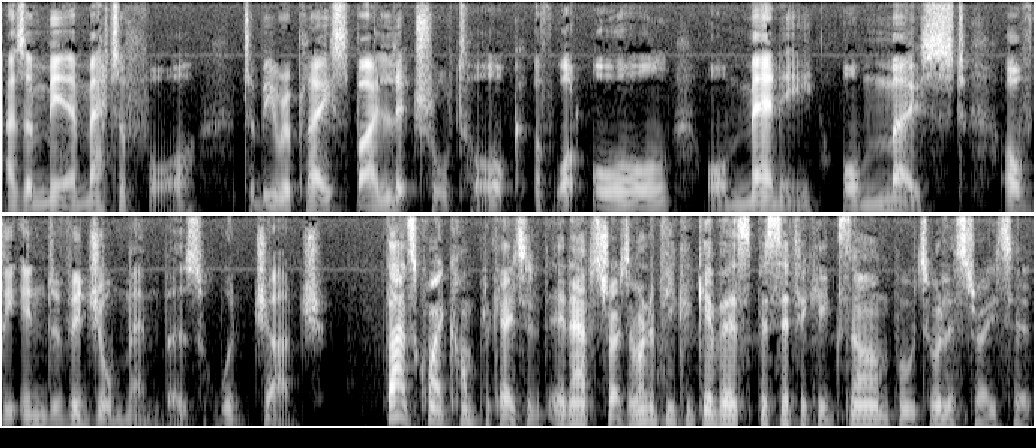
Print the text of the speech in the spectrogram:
as a mere metaphor to be replaced by literal talk of what all, or many, or most of the individual members would judge. That's quite complicated in abstract. I wonder if you could give a specific example to illustrate it.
